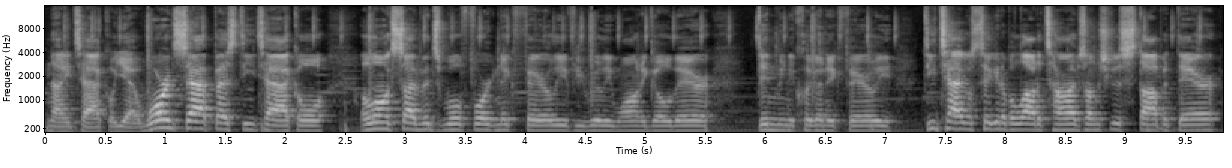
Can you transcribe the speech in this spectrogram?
90 tackle. Yeah, Warren Sapp, best D tackle, alongside Vince Wilfork, Nick Fairley, if you really want to go there. Didn't mean to click on Nick Fairley. D tackle's taking up a lot of time, so I'm just going to stop it there.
